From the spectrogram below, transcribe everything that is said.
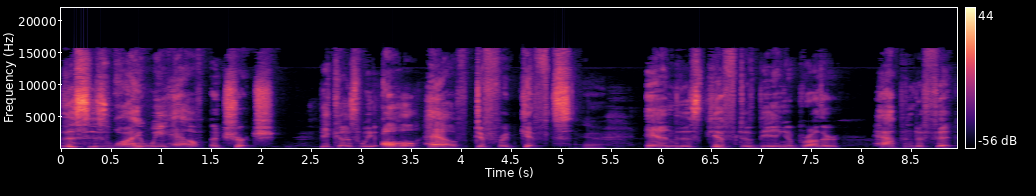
This is why we have a church, because we all have different gifts. Yeah. And this gift of being a brother happened to fit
